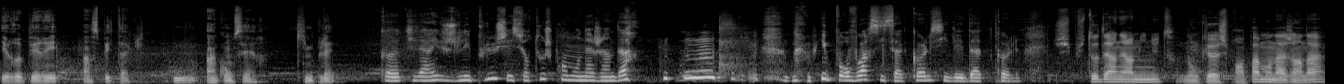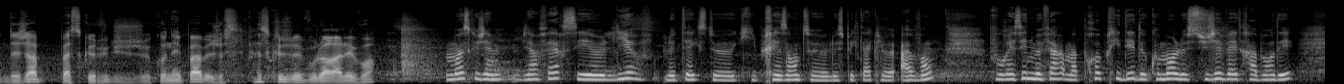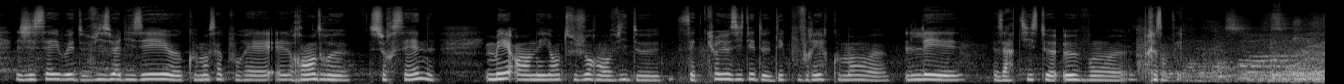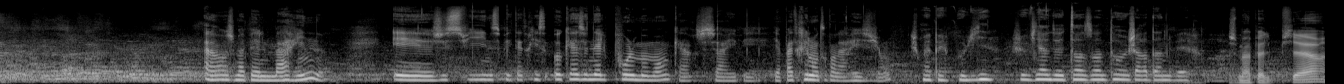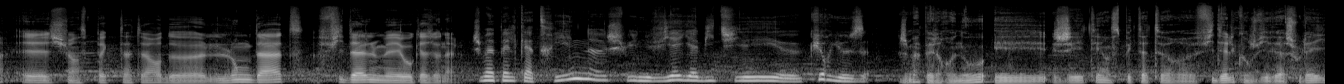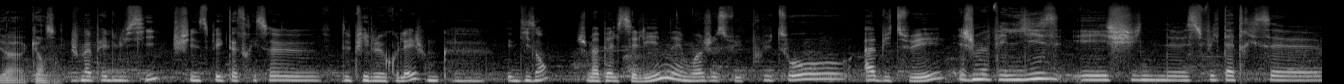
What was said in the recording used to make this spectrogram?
et repérer un spectacle ou un concert qui me plaît. Quand il arrive, je l'épluche et surtout je prends mon agenda. Bah oui, pour voir si ça colle, si les dates collent. Je suis plutôt dernière minute, donc euh, je prends pas mon agenda. Déjà parce que vu que je connais pas, ben, je sais pas ce que je vais vouloir aller voir. Moi, ce que j'aime bien faire, c'est euh, lire le texte euh, qui présente euh, le spectacle avant pour essayer de me faire ma propre idée de comment le sujet va être abordé. J'essaye de visualiser comment ça pourrait euh, rendre sur scène, mais en ayant toujours envie de cette curiosité de découvrir comment les artistes, eux, vont présenter. Alors, je m'appelle Marine. Et je suis une spectatrice occasionnelle pour le moment car je suis arrivée il n'y a pas très longtemps dans la région. Je m'appelle Pauline, je viens de temps en temps au Jardin de Verre. Je m'appelle Pierre et je suis un spectateur de longue date, fidèle mais occasionnel. Je m'appelle Catherine, je suis une vieille habituée euh, curieuse. Je m'appelle Renaud et j'ai été un spectateur euh, fidèle quand je vivais à Cholet il y a 15 ans. Je m'appelle Lucie, je suis une spectatrice euh, depuis le collège, donc euh, 10 ans. Je m'appelle Céline et moi je suis plutôt habituée. Je m'appelle Lise et je suis une spectatrice euh,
